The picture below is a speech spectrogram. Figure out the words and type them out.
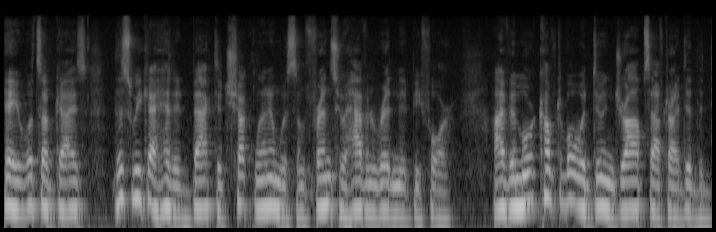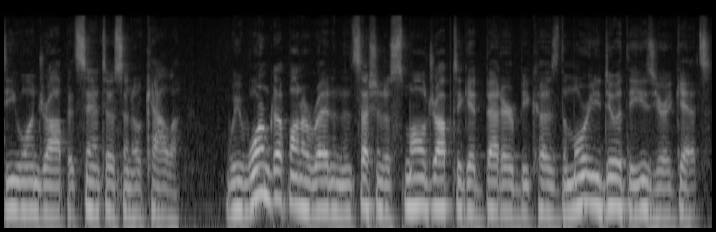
Hey, what's up, guys? This week I headed back to Chuck Lennon with some friends who haven't ridden it before. I've been more comfortable with doing drops after I did the D1 drop at Santos and Ocala. We warmed up on a red and then sessioned a small drop to get better because the more you do it, the easier it gets.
